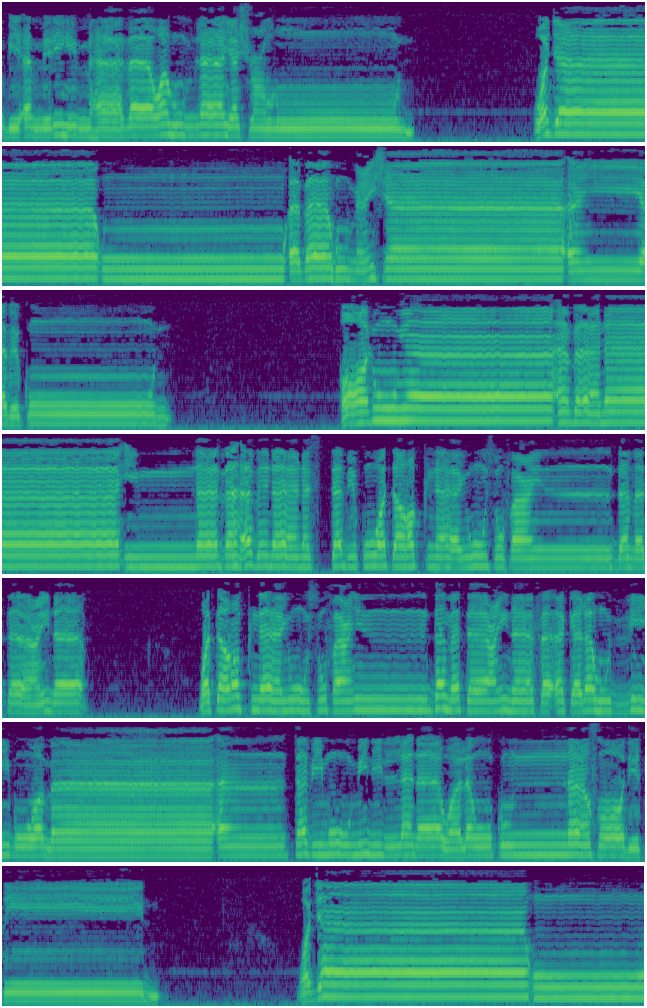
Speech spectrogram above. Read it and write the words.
بامرهم هذا وهم لا يشعرون وجاءوا اباهم عشاء يبكون. قالوا يا أبانا إنا ذهبنا نستبق وتركنا يوسف عند متاعنا. وتركنا يوسف عند متاعنا فأكله الذيب وما أنت بمؤمن لنا ولو كنا صادقين. وجاءوا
